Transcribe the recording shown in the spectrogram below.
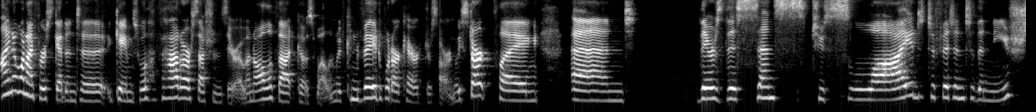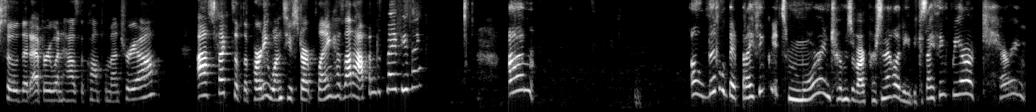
I know when I first get into games, we'll have had our session zero and all of that goes well, and we've conveyed what our characters are, and we start playing, and there's this sense to slide to fit into the niche so that everyone has the complementary a- aspects of the party once you start playing. Has that happened with me if you think? Um, a little bit, but I think it's more in terms of our personality because I think we are caring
